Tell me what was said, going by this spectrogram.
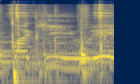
প্রাণ পাখি উড়ে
